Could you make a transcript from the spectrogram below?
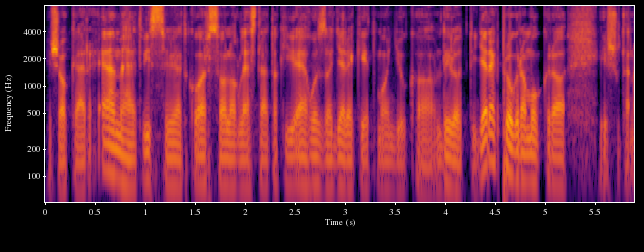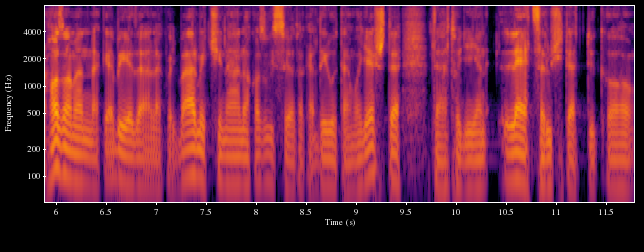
és akár elmehet, visszajöhet, karszalag lesz, tehát aki elhozza a gyerekét mondjuk a délőtti gyerekprogramokra, és utána hazamennek, ebédelnek, vagy bármit csinálnak, az visszajött akár délután vagy este, tehát hogy ilyen leegyszerűsítettük a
